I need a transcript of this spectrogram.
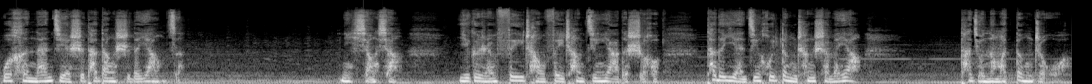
我很难解释他当时的样子。你想想，一个人非常非常惊讶的时候，他的眼睛会瞪成什么样？他就那么瞪着我，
